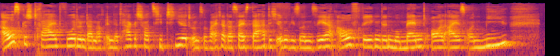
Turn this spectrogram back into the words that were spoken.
ausgestrahlt wurde und dann auch in der Tagesschau zitiert und so weiter. Das heißt, da hatte ich irgendwie so einen sehr aufregenden Moment, All Eyes on Me.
